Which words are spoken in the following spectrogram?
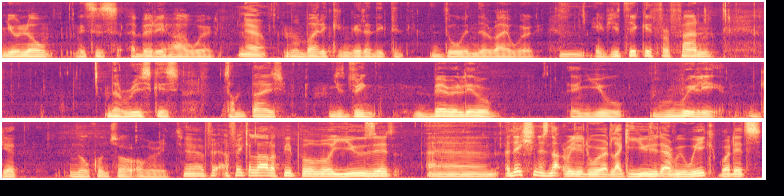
you know this is a very hard work. Yeah. Nobody can get addicted doing the right work. Mm. If you take it for fun, the risk is sometimes you drink very little and you really get no control over it. Yeah, I think a lot of people will use it. And addiction is not really the word. Like you use it every week, but it's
